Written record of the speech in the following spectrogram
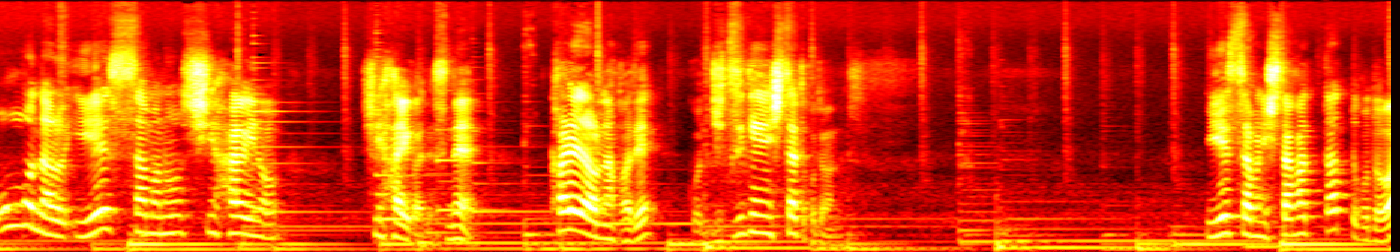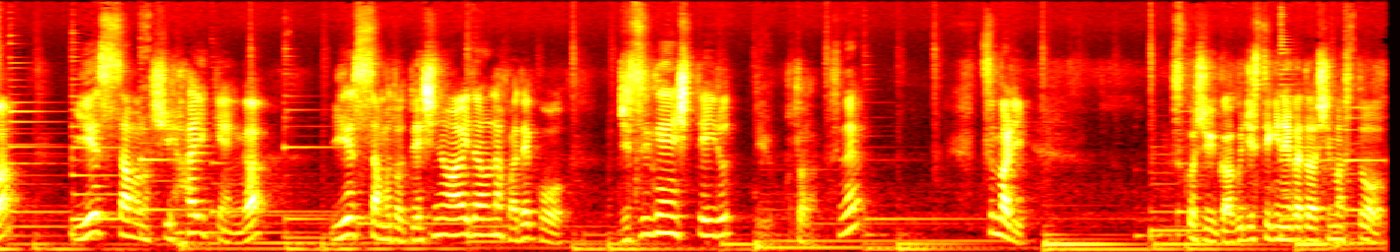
王なるイエス様の支配の支配がですね彼らの中でこう実現したってことなんです。イエス様に従ったってことはイエス様の支配権がイエス様と弟子の間の中でこう実現しているっていうことなんですね。つまり少し学術的な言い方をしますと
